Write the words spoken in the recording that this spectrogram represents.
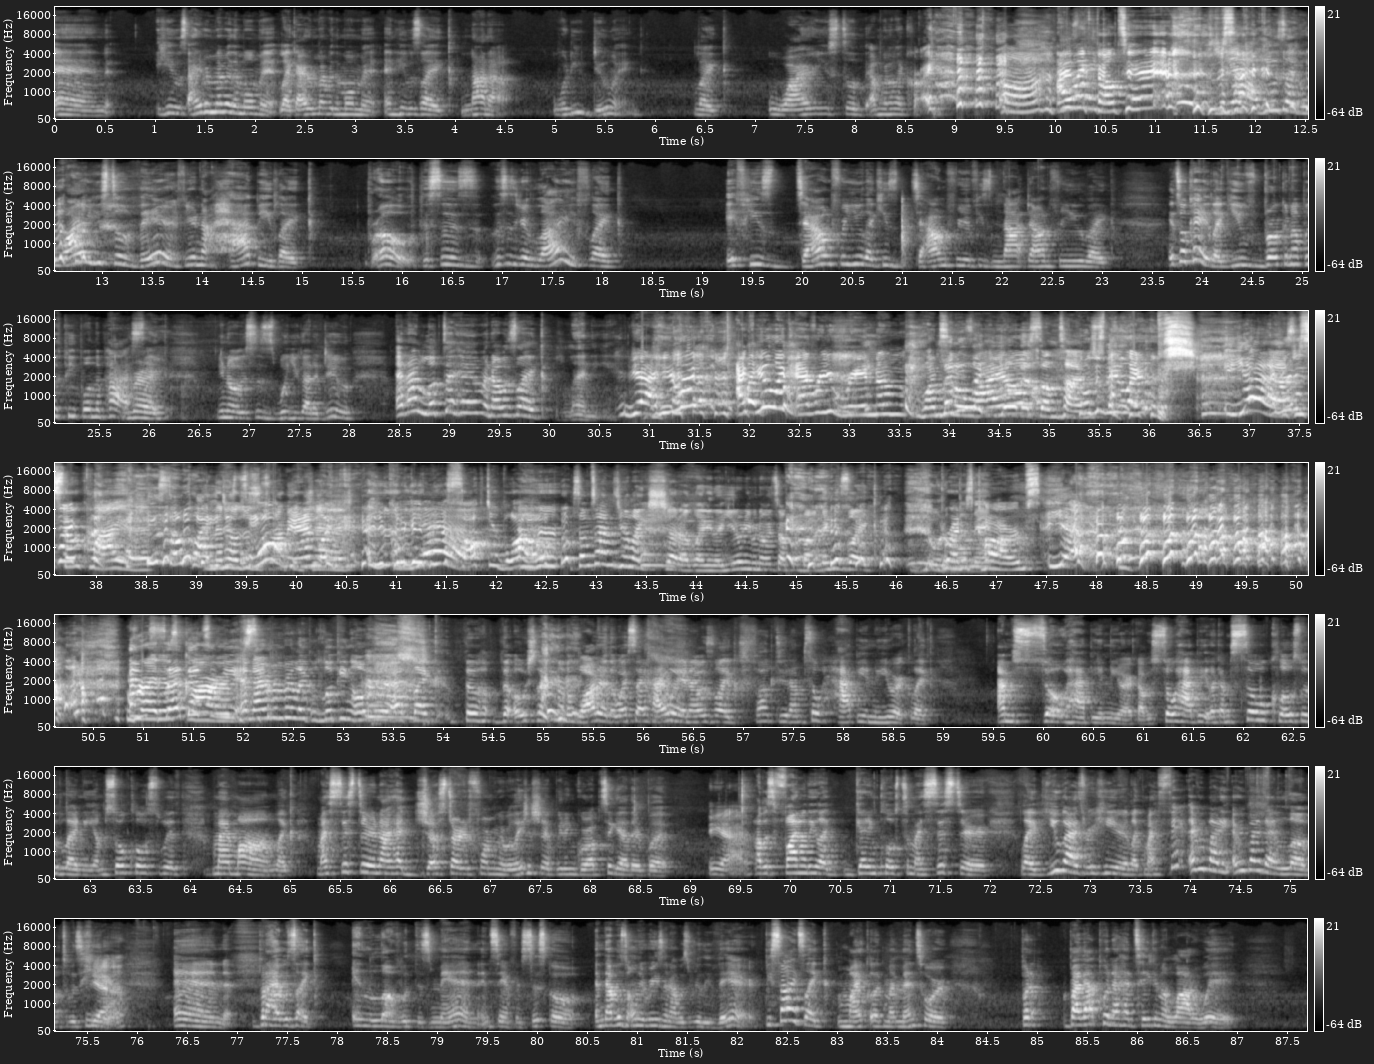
and he was I remember the moment, like I remember the moment and he was like, Nana, what are you doing? Like, why are you still I'm gonna like cry. Aw. I like felt it. Yeah, like- he was like, "Why are you still there if you're not happy? Like, bro, this is this is your life. Like, if he's down for you, like he's down for you. If he's not down for you, like, it's okay. Like you've broken up with people in the past. Right. Like, you know, this is what you got to do." And I looked at him and I was like, "Lenny." Yeah, he like I feel like every random once in a like while sometimes. he'll just be like, Psh, Yeah, He's he's, so quiet. he's so quiet. And then he he'll just just "Whoa, drop it. a man, like you could have given me a softer blow." Sometimes you're like, "Shut up, Lenny." Like you don't even know what he's talking about. And then he's like, Bread is carbs. Yeah. Bread said to carbs. me, and I remember like looking over at like the the ocean, like the water, the West Side Highway, and I was like, "Fuck, dude, I'm so happy in New York." Like, I'm so happy in New York. I was so happy. Like, I'm so close with Lenny. I'm so close with my mom. Like, my sister and I had just started forming a relationship. We didn't grow up together, but Yeah. I was finally like getting close to my sister. Like, you guys were here. Like, my fa- everybody, everybody that I loved was here. yeah. And but I was like in love with this man in San Francisco, and that was the only reason I was really there. Besides, like Mike, like my mentor, but by that point I had taken a lot away,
